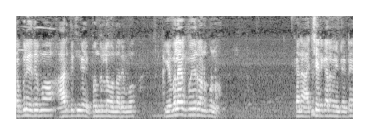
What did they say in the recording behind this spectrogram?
డబ్బులు ఏదేమో ఆర్థికంగా ఇబ్బందుల్లో ఉన్నారేమో ఇవ్వలేకపోయారు అనుకున్నాం. కానీ ఆశ్చర్యకరం ఏంటంటే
